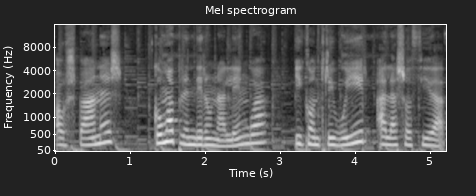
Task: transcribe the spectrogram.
Auf Spanisch, cómo aprender una lengua y contribuir a la sociedad.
